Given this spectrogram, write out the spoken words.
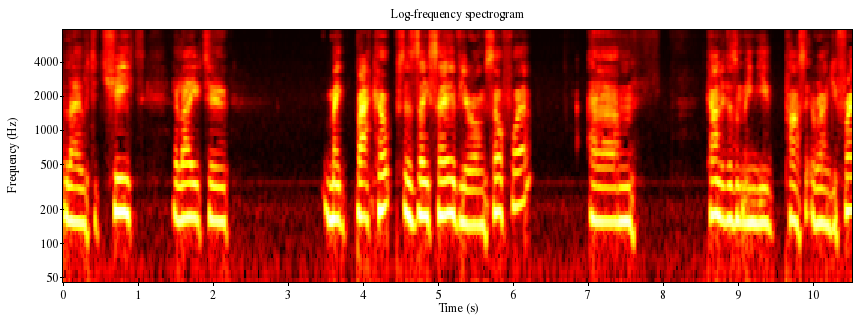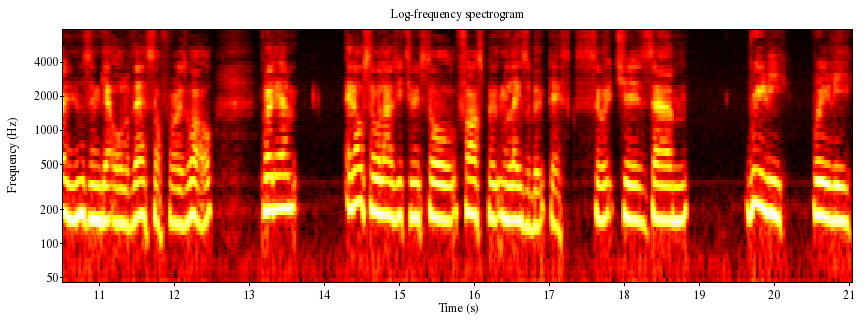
allow you to cheat, allow you to make backups, as they say, of your own software. Um, kind of doesn't mean you pass it around your friends and get all of their software as well. But um, it also allows you to install fastboot and laserboot disks, which is um, really, really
